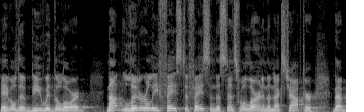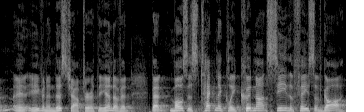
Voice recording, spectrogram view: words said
able to be with the Lord, not literally face to face in the sense we'll learn in the next chapter, that eh, even in this chapter at the end of it, that Moses technically could not see the face of God.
